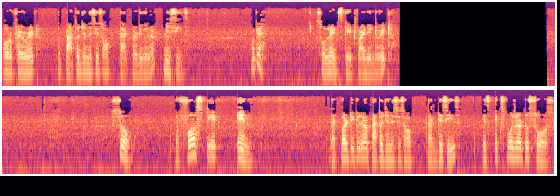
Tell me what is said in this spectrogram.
our favorite the pathogenesis of that particular disease. Okay. So let's get right into it. So the first step in that particular pathogenesis of that disease is exposure to source.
